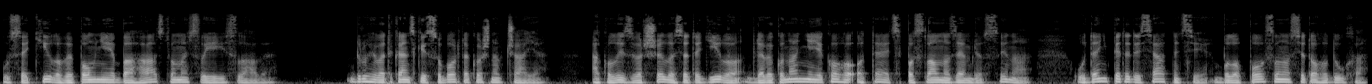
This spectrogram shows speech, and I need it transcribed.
усе тіло виповнює багатствами своєї слави. Другий Ватиканський собор також навчає а коли звершилося те діло, для виконання якого Отець послав на землю Сина, у день П'ятидесятниці було послано Святого Духа,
